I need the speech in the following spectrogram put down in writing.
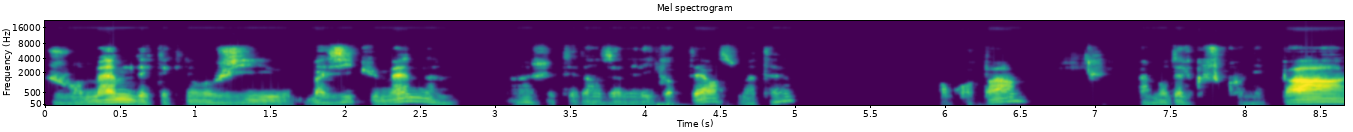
Je vois même des technologies basiques humaines. Hein, j'étais dans un hélicoptère ce matin, pourquoi pas? Un modèle que je connais pas.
